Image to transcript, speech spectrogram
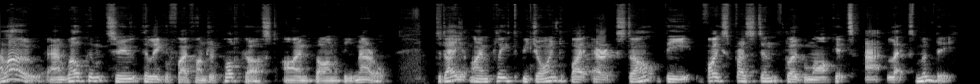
Hello, and welcome to the Legal 500 podcast. I'm Barnaby Merrill. Today, I'm pleased to be joined by Eric Staal, the Vice President of Global Markets at Lex Mundi.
